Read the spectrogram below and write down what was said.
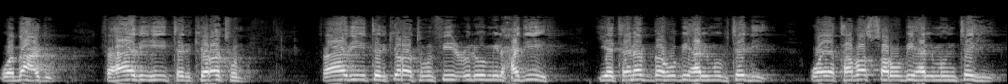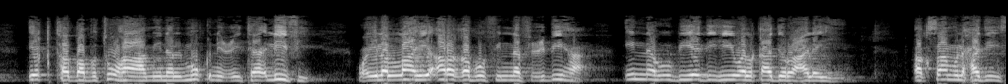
wabacdu fahadihi tadkiratun fahadihi tadkiratun fi culuumi alxadiid yatanabahu biha almubtadi wayatabasaru biha almuntahi iqtadabtuha min almuqnici ta'liifi وإlى اllahi arغb fi الnafci bha inahu byadihi wاlqadiru عalayh أqsam الxadiiث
